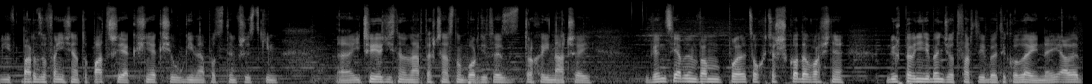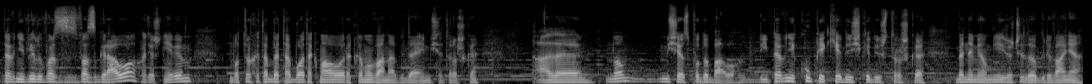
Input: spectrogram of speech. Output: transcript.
e, i bardzo fajnie się na to patrzy, jak śnieg się ugina pod tym wszystkim e, i czy jeździć na nartach, czy na snowboardzie, to jest trochę inaczej więc ja bym wam polecał, chociaż szkoda właśnie, już pewnie nie będzie otwartej bety kolejnej, ale pewnie wielu was, z was grało, chociaż nie wiem, bo trochę ta beta była tak mało reklamowana, wydaje mi się troszkę. Ale no, mi się spodobało. I pewnie kupię kiedyś, kiedy już troszkę będę miał mniej rzeczy do ogrywania.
